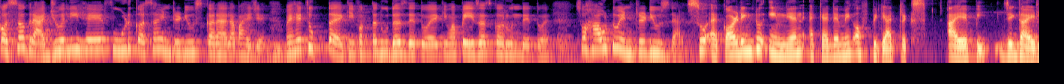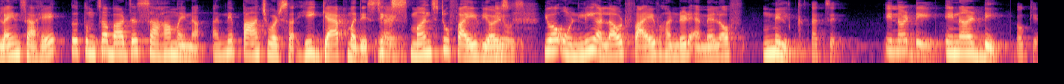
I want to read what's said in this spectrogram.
कसं ग्रॅज्युअली हे फूड कसं इंट्रोड्यूस करायला पाहिजे? म्हणजे हे चुकतं आहे की फक्त दूधच देतोय किंवा पेजच करून देतोय? So how to introduce that so according to Indian academic of paediatrics I A P J guidelines आहे तर तुमचा बाळ जर सहा महिना आणि पाच वर्ष ही गॅपमध्ये six months to five years Years. You are only allowed five hundred M L of milk that's it in a day in a day okay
